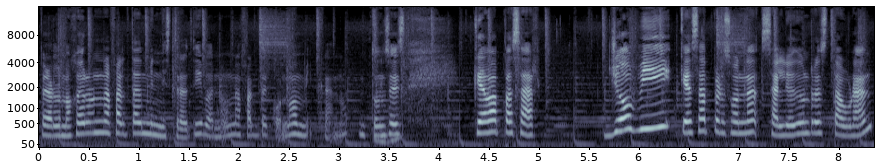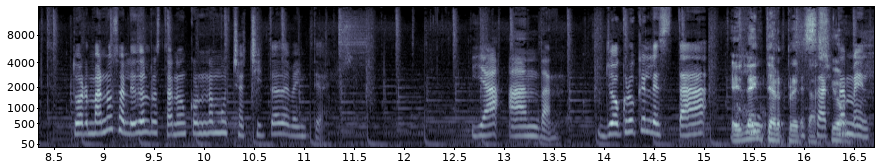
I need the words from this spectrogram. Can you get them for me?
Pero a lo mejor era una falta administrativa, no una falta económica, ¿no? Entonces, ¿qué va a pasar? Yo vi que esa persona salió de un restaurante, tu hermano salió del restaurante con una muchachita de 20 años. Ya andan. Yo creo que le está... Es la interpretación. Exactamente.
